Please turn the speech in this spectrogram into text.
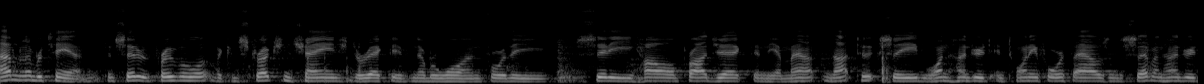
Item number ten, consider approval of the construction change directive number one for the city hall project in the amount not to exceed one hundred and twenty-four thousand, seven hundred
